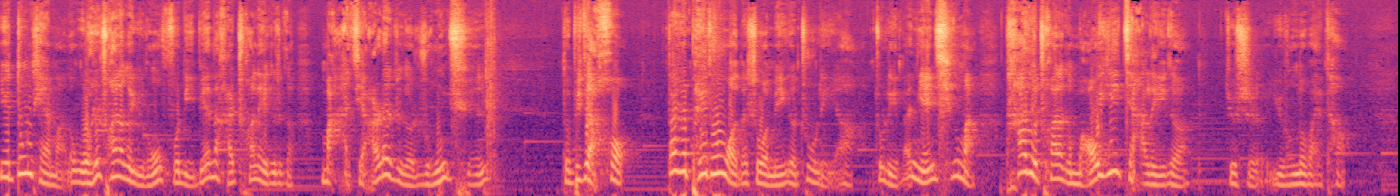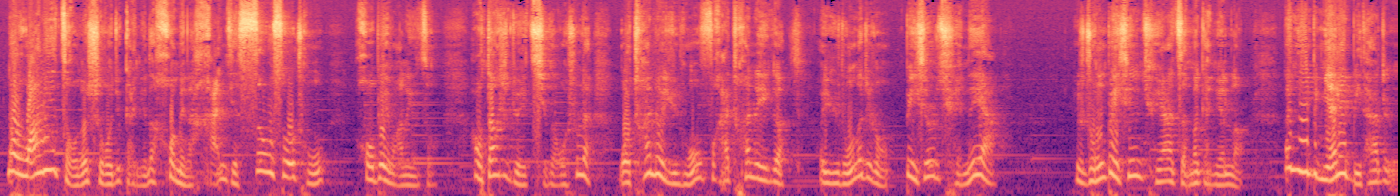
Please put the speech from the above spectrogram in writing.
因为冬天嘛，我是穿了个羽绒服，里边呢还穿了一个这个马甲的这个绒裙，都比较厚。但是陪同我的是我们一个助理啊，助理他年轻嘛，他就穿了个毛衣，加了一个就是羽绒的外套。那往里走的时候，我就感觉到后面的寒气嗖嗖从后背往里走。啊，我当时觉得奇怪，我说了，我穿着羽绒服，还穿着一个羽绒的这种背心裙的呀，绒背心裙啊，怎么感觉冷？那你年龄比他这个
